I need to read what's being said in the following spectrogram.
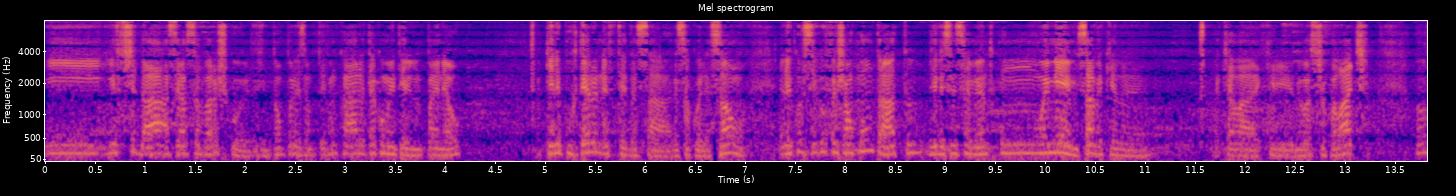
e isso te dá acesso a várias coisas. Então, por exemplo, teve um cara, até comentei ele no painel, que ele, por ter o NFT dessa, dessa coleção, ele conseguiu fechar um contrato de licenciamento com o MM, sabe aquele, aquela, aquele negócio de chocolate? Então,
